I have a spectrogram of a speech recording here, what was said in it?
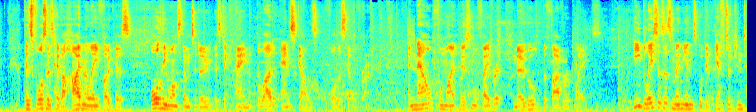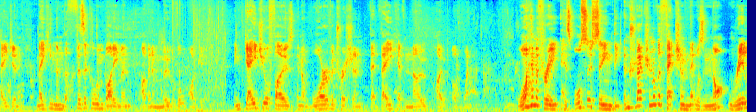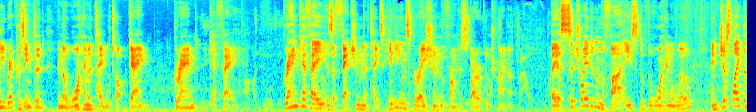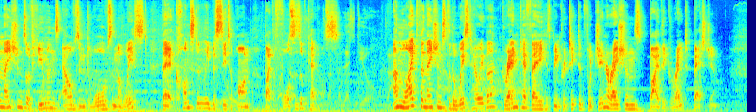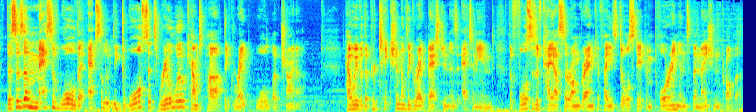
His forces have a high melee focus. All he wants them to do is to claim blood and skulls for the Skull Throne. And now for my personal favourite, Nurgle, the Father of Plagues. He blesses his minions with the gift of contagion, making them the physical embodiment of an immovable object. Engage your foes in a war of attrition that they have no hope of winning. Warhammer 3 has also seen the introduction of a faction that was not really represented in the Warhammer tabletop game, Grand Cathay. Grand Cathay is a faction that takes heavy inspiration from historical China. They are situated in the far east of the Warhammer world, and just like the nations of humans, elves, and dwarves in the west, they are constantly beset upon by the forces of chaos. Unlike the nations to the west, however, Grand Cathay has been protected for generations by the Great Bastion. This is a massive wall that absolutely dwarfs its real world counterpart, the Great Wall of China. However, the protection of the Great Bastion is at an end. The forces of chaos are on Grand Cathay's doorstep and pouring into the nation proper.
